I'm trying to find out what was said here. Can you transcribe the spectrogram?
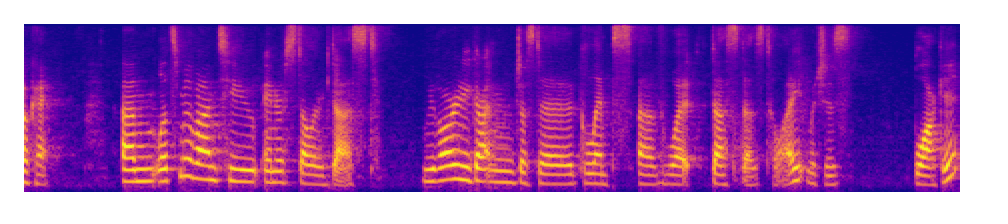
Okay, um, let's move on to interstellar dust. We've already gotten just a glimpse of what dust does to light, which is block it.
